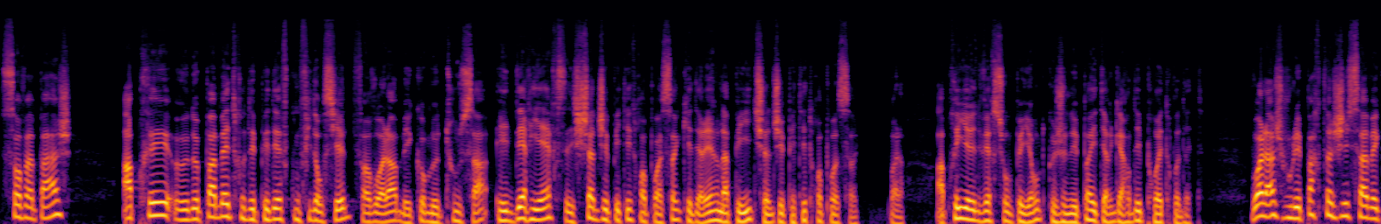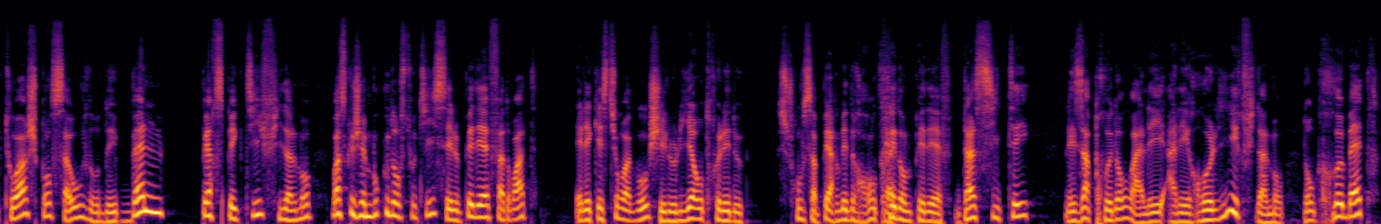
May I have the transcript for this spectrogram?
120 pages. Après, euh, ne pas mettre des PDF confidentiels, enfin voilà, mais comme tout ça. Et derrière, c'est ChatGPT 3.5 qui est derrière l'API de ChatGPT 3.5. Voilà. Après, il y a une version payante que je n'ai pas été regardée pour être honnête. Voilà, je voulais partager ça avec toi. Je pense que ça ouvre des belles perspectives finalement. Moi, ce que j'aime beaucoup dans cet outil, c'est le PDF à droite et les questions à gauche et le lien entre les deux. Je trouve que ça permet de rentrer Ouais. dans le PDF, d'inciter les apprenants à les, à les relire finalement. Donc remettre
